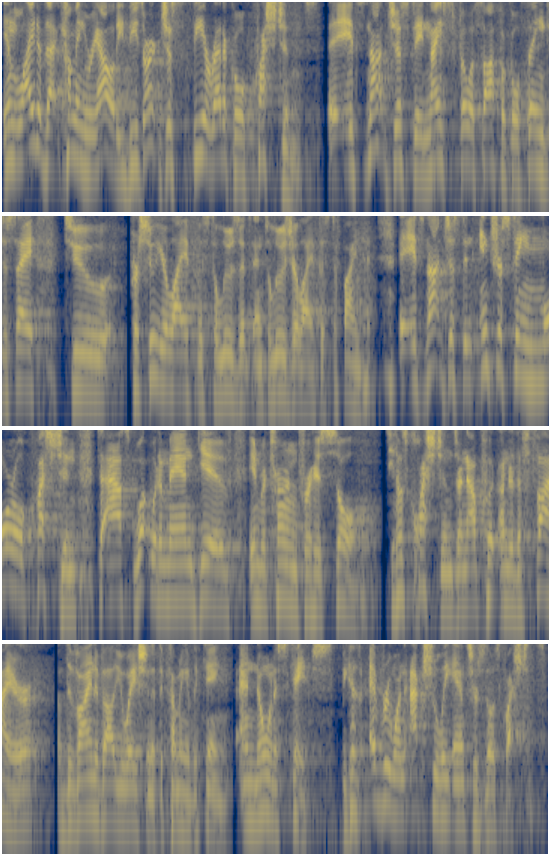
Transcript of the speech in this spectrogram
in light of that coming reality, these aren't just theoretical questions. It's not just a nice philosophical thing to say to pursue your life is to lose it, and to lose your life is to find it. It's not just an interesting moral question to ask what would a man give in return for his soul. See, those questions are now put under the fire of divine evaluation at the coming of the king. And no one escapes because everyone actually answers those questions.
